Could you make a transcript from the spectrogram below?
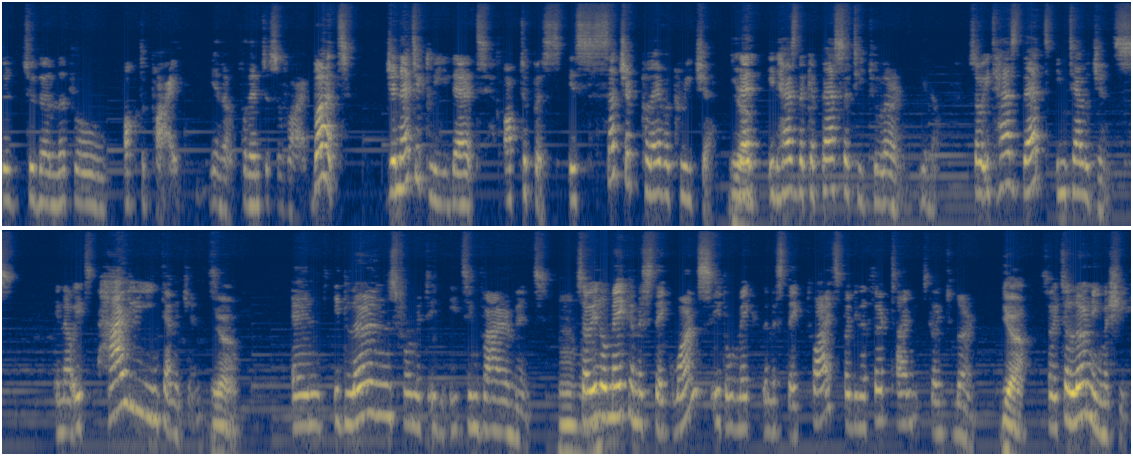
the to the little octopi, you know, for them to survive. But genetically, that octopus is such a clever creature yeah that it has the capacity to learn. You know, so it has that intelligence. You know, it's highly intelligent yeah and it learns from it in its environment. Mhm. So it'll make a mistake once, it'll make the mistake twice, but in the third time it's going to learn. yeah So it's a learning machine.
